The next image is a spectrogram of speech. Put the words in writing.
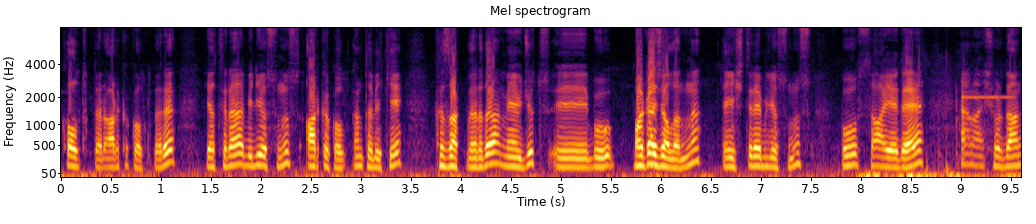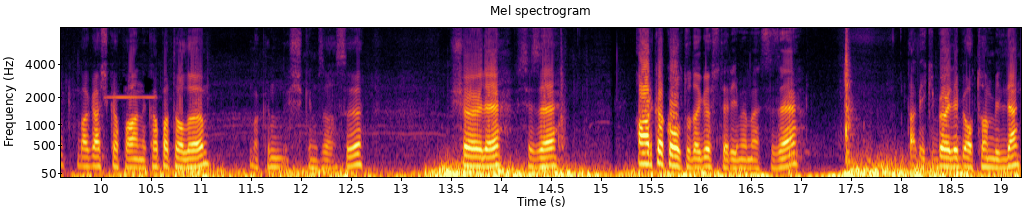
koltukları, arka koltukları yatırabiliyorsunuz. Arka koltukların tabii ki kızakları da mevcut. Ee, bu bagaj alanını değiştirebiliyorsunuz. Bu sayede hemen şuradan bagaj kapağını kapatalım. Bakın ışık imzası. Şöyle size arka koltuğu da göstereyim hemen size. Tabii ki böyle bir otomobilden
